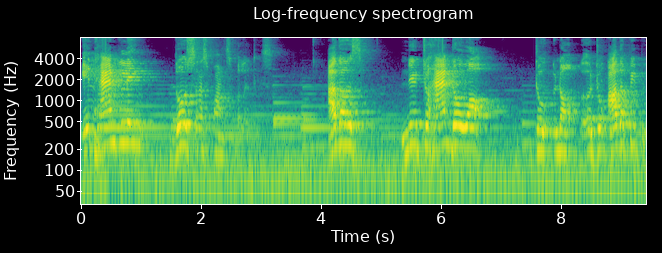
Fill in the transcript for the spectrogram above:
in handling those responsibilities. Others need to hand over to you know uh, to other people.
